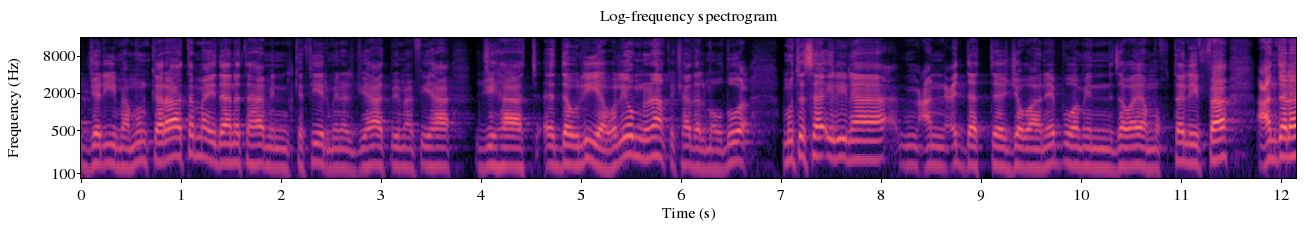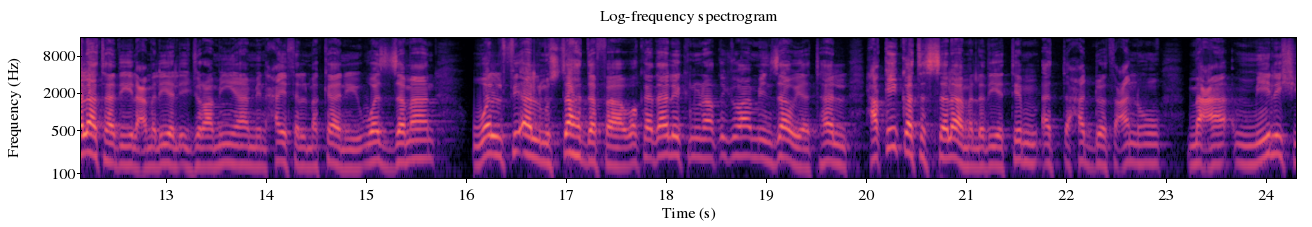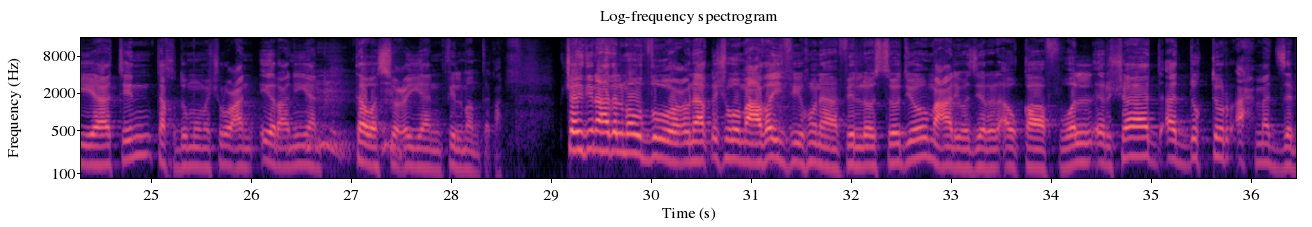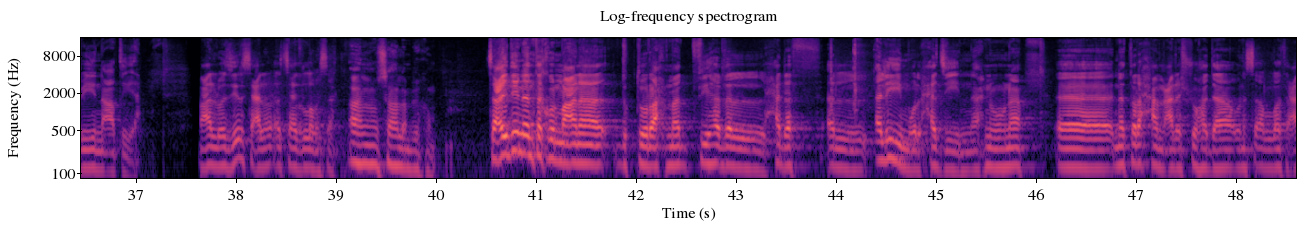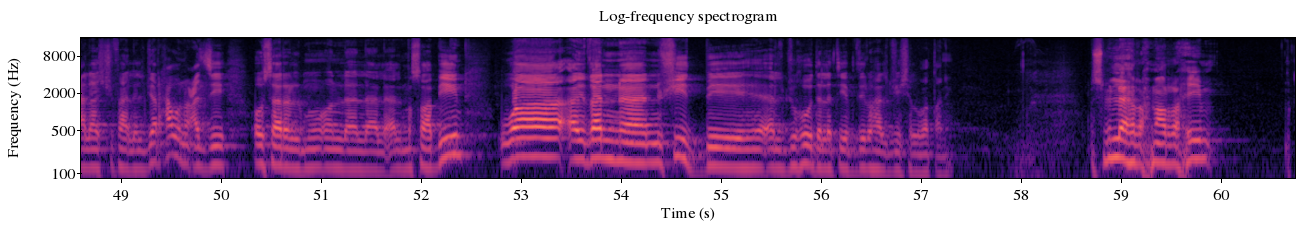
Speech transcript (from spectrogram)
جريمة منكرة تم إدانتها من كثير من الجهات بما فيها جهات دولية. واليوم نناقش هذا الموضوع متسائلين عن عدة جوانب ومن زوايا مختلفة عن دلالات هذه العملية الإجرامية من حيث المكان والزمان والفئة المستهدفة. وكذلك نناقشها من زاوية هل حقيقة السلام الذي يتم التحدث عنه مع ميليشيات تخدم مشروعا إيرانيا توسعيا في المنطقة. مشاهدينا هذا الموضوع أناقشه مع ضيفي هنا في الاستوديو معالي وزير الأوقاف والإرشاد الدكتور أحمد زبين عطية. مع الوزير أسعد الله مساك. أهلا وسهلا بكم. سعيدين أن تكون معنا دكتور أحمد في هذا الحدث الأليم والحزين. نحن هنا نترحم على الشهداء ونسأل الله تعالى الشفاء للجرحى ونعزي أسر المصابين. وأيضا نشيد بالجهود التي يبذلها الجيش الوطني. بسم الله الرحمن الرحيم.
